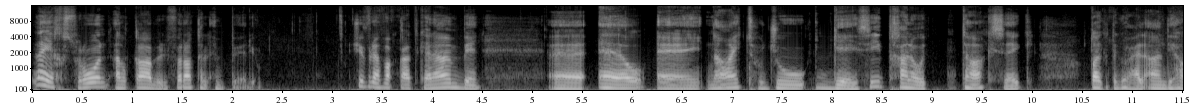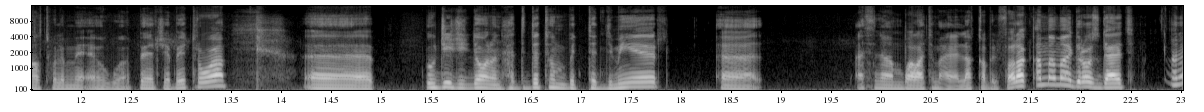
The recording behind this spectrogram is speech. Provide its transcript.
لا يخسرون ألقاب الفرق الإمبيريوم. شفنا فقط كلام بين LA نايت وجو جيسي دخلوا توكسيك طقطقوا على اندي هارتويل وبيرشا بيروتا. أه وجيجي دولان هددتهم بالتدمير. أه أثناء مباراتهم على لقب الفرق أما ماندي روز قالت أنا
